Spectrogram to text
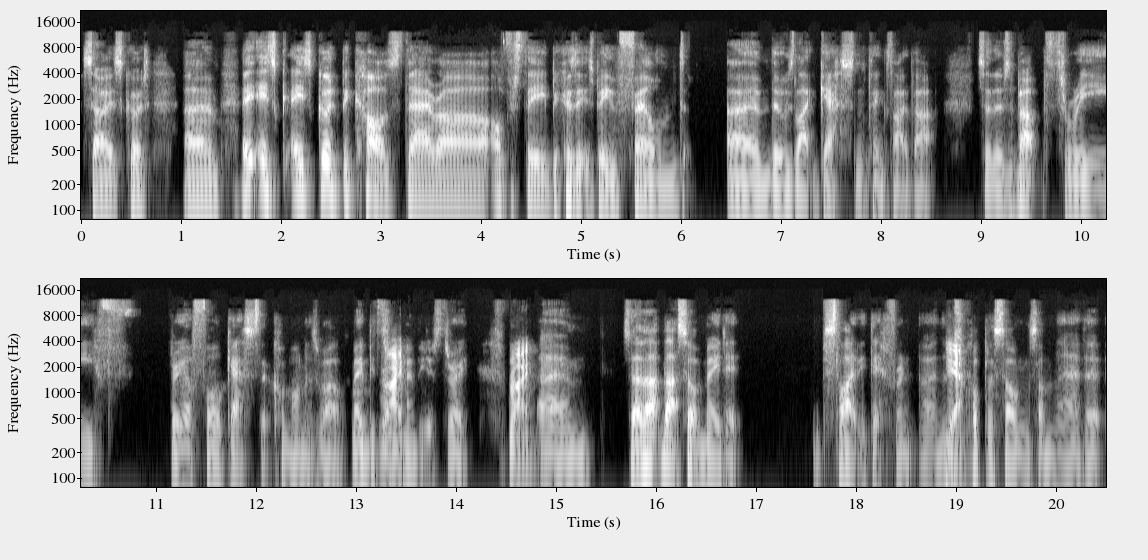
so it's good. Um, it, it's it's good because there are obviously because it's being filmed. Um, there was like guests and things like that. So there's about three, three or four guests that come on as well. Maybe th- Right. maybe just three. Right. Um, so that that sort of made it slightly different. And there's Yeah. a couple of songs on there that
